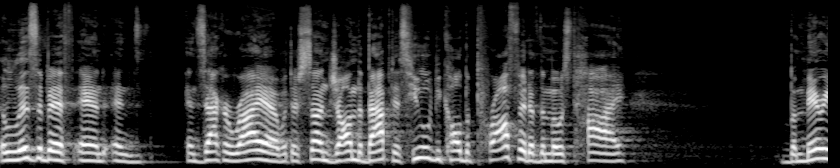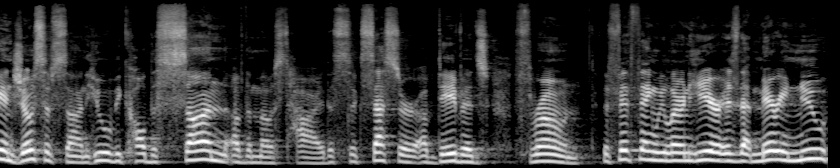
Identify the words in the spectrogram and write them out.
Elizabeth and, and, and Zechariah, with their son John the Baptist, he will be called the prophet of the Most High. But Mary and Joseph's son, he will be called the Son of the Most High, the successor of David's throne. The fifth thing we learn here is that Mary knew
